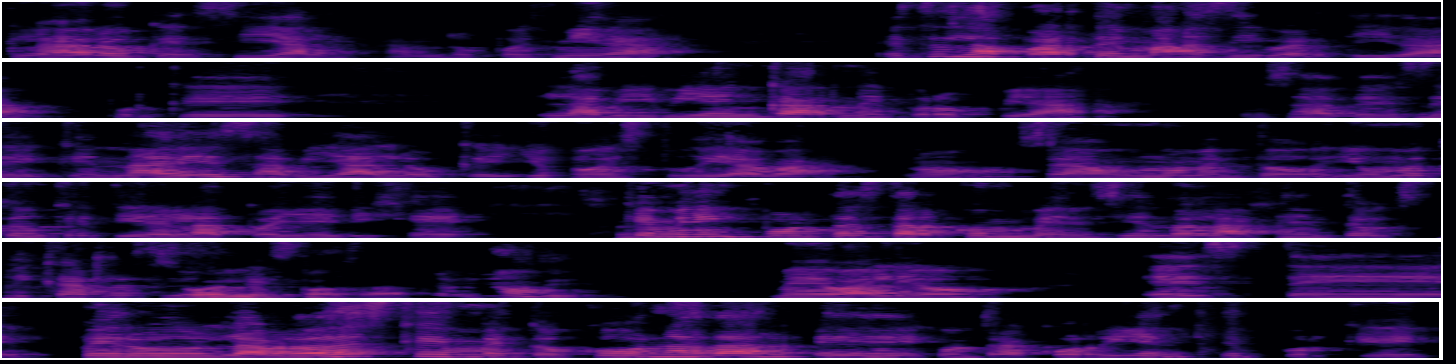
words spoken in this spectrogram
Claro que sí, Alejandro. Pues mira, esta es la parte más divertida porque la viví en carne propia. O sea, desde que nadie sabía lo que yo estudiaba, ¿no? O sea, un momento, y un momento en que tiré la toalla y dije, ¿qué me importa estar convenciendo a la gente o explicarles lo que es? ¿no? Me valió. Este, pero la verdad es que me tocó nadar eh, contracorriente porque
